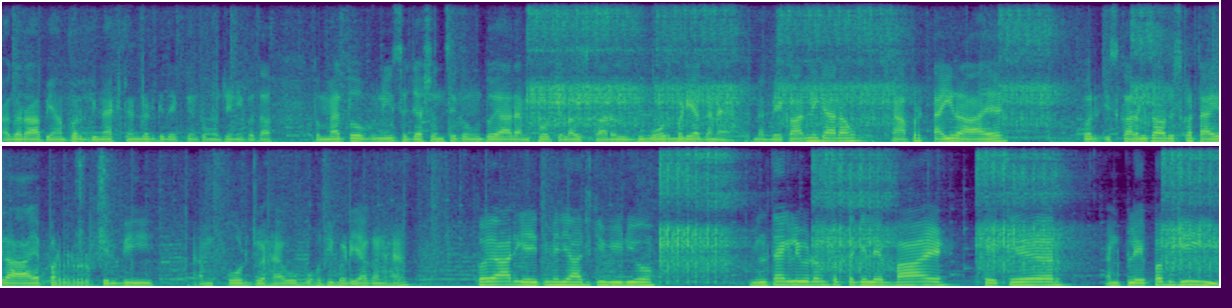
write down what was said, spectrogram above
अगर आप यहाँ पर बिना एक्सटेंडर्ड के देखते हैं तो मुझे नहीं पता। तो मैं तो अपनी सजेशन से कहूँ तो यार एम फोर चलाओ, इस कारल भी बहुत बढ़िया गन है। मैं बेकार नहीं कह रहा हूँ, यहाँ पर टाई रहा है। पर इस कारल का और इसका टायर आए पर फिर भी एम फोर जो है वो बहुत ही बढ़िया गन है। तो यार, यही थी मेरी आज की वीडियो। मिलते हैं अगली वीडियो में, तब तक के लिए bye take care and play PUBG.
